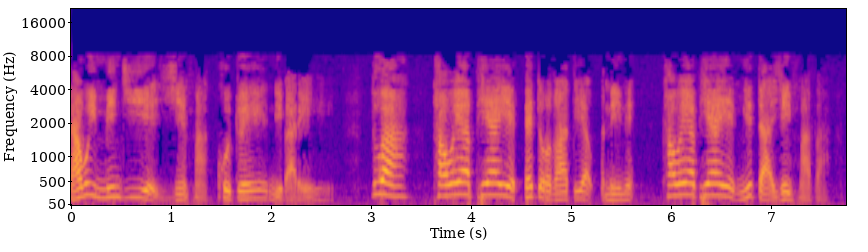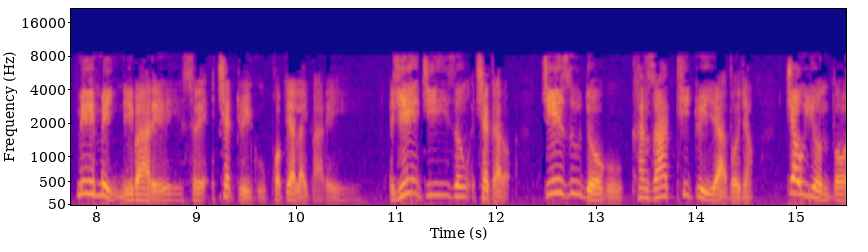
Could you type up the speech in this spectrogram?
ဒါဝိမင်းကြီးရဲ့ယင်မှခုတ်တွဲနေပါလေ။သူဟာထာဝရဘုရားရဲ့ဘက်တော်သားတယောက်အနေနဲ့ထာဝရဘုရားရဲ့မေတ္တာရိပ်မှသာမှိမ့်မိတ်နေပါတယ်ဆိုတဲ့အချက်တွေကိုဖော်ပြလိုက်ပါတယ်။အရေးအကြီးဆုံးအချက်ကတော့ကျေးဇူးတော်ကိုခံစားထိတွေ့ရသောကြောင့်ကြောက်ရွံ့သော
